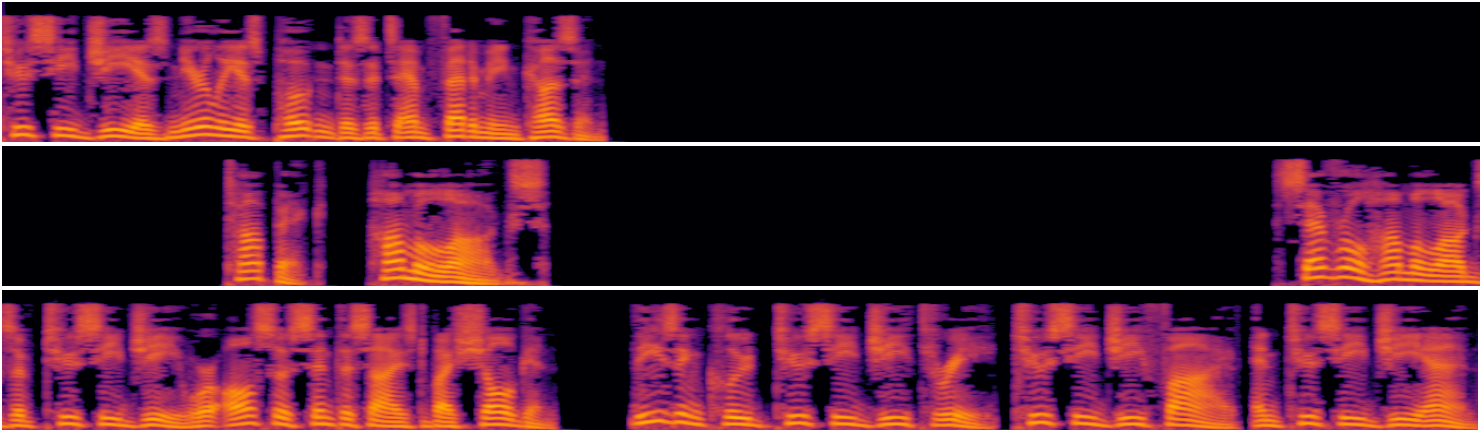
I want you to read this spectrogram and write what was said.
2CG is nearly as potent as its amphetamine cousin. Homologues Several homologues of 2CG were also synthesized by Shulgin. These include 2CG3, 2CG5, and 2CGN.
